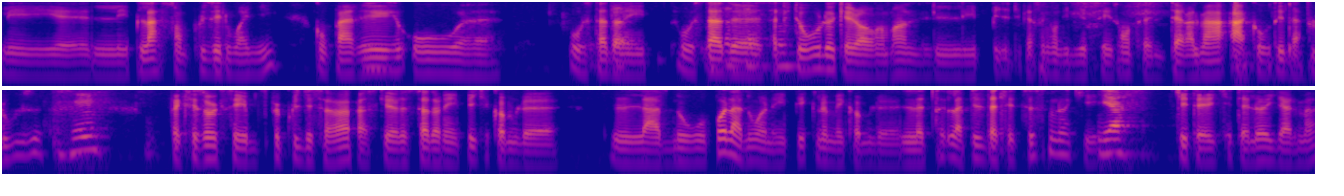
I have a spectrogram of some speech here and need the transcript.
les, les, places sont plus éloignées comparé mm. au, euh, au stade, au stade, Saputo, là, que vraiment les, personnes qui ont des billets de saison sont littéralement à côté de la pelouse. Mm-hmm. Fait que c'est sûr que c'est un petit peu plus décevant parce que le stade olympique est comme le, l'anneau, pas l'anneau olympique, mais comme le, la piste d'athlétisme qui, qui, était, qui était là également.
